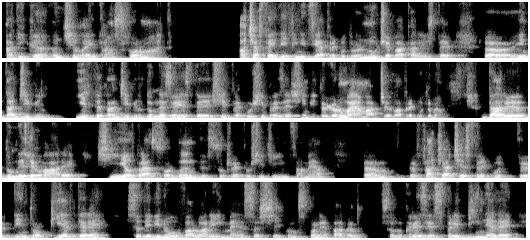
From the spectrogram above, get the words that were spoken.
adică în ce l-ai transformat. Aceasta e definiția trecutului, nu ceva care este uh, intangibil. Este tangibil. Dumnezeu este și în trecut, și în prezent, și în viitor. Eu nu mai am acces la trecutul meu. Dar uh, Dumnezeu are și El, transformând sufletul și ființa mea, um, face acest trecut uh, dintr-o pierdere să devină o valoare imensă și, cum spune Pavel, să lucreze spre binele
